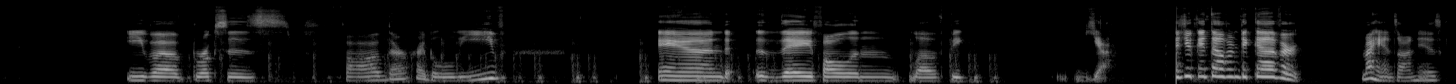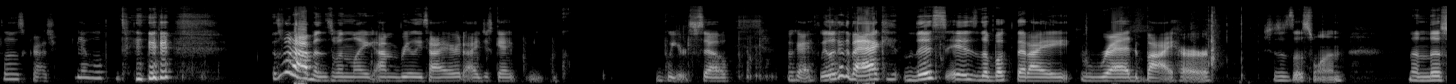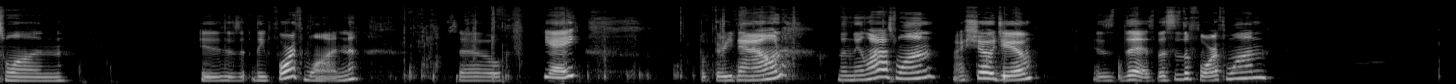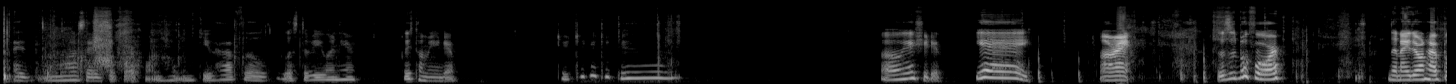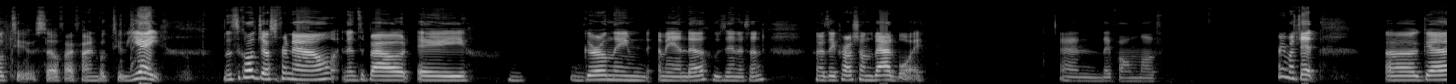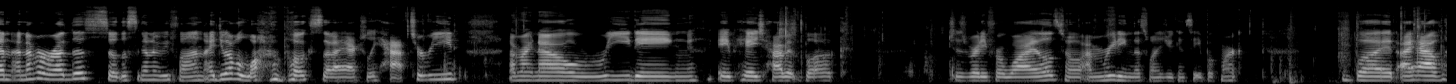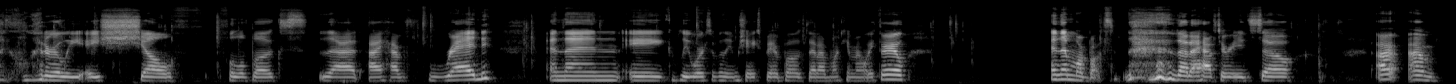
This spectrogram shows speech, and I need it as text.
Eva Brooks's father, I believe. And they fall in love. Be- yeah. As you can tell from the cover, my hand's on his clothes crotch. Hello. That's what happens when like I'm really tired. I just get weird. So, okay, if we look at the back, this is the book that I read by her. This is this one. Then this one is the fourth one. So, yay. Book three down. Then the last one I showed you is this. This is the fourth one. I, want to say it's the fourth one. Do you have the list of you in here? Please tell me you do. Do, do, do, do, do. Oh, yes, you do. Yay! Alright. This is before. Then I don't have book two. So if I find book two, yay! This is called Just for Now, and it's about a girl named Amanda, who's innocent, who has a crush on the bad boy. And they fall in love. Pretty much it. Again, I never read this, so this is going to be fun. I do have a lot of books that I actually have to read. I'm right now reading a Page Habit book which is ready for wild. So I'm reading this one, as you can see, bookmark. But I have like literally a shelf full of books that I have read, and then a complete works of William Shakespeare book that I'm working my way through, and then more books that I have to read. So, I, um,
